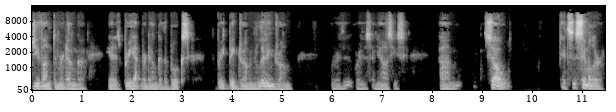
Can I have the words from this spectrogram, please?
Jivanta Mridanga. He had his Brihat Mridanga, the books, the big, big drum, and the living drum were the, were the sannyasis. Um, so it's a similar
